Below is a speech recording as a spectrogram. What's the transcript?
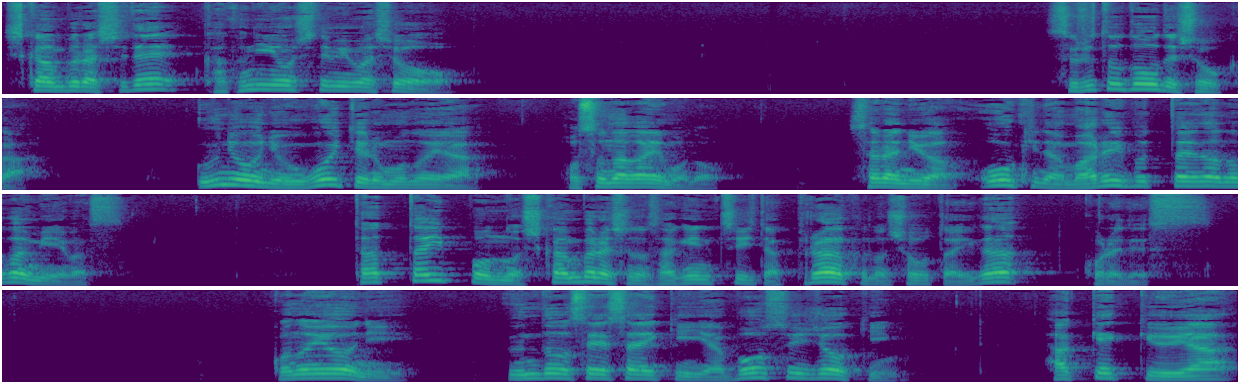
歯間ブラシで確認をしてみましょう。するとどうでしょうか。うにょうにょ動いているものや細長いものさらには大きな丸い物体などが見えます。たった1本の歯間ブラシの先についたプラークの正体がこれです。このように運動性細菌や防水除菌白血球や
